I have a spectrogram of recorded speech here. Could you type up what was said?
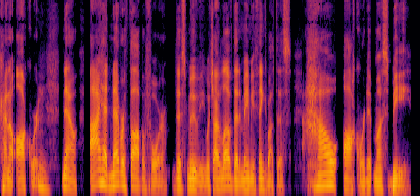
kind of awkward Mm. now i had never thought before this movie which i love that it made me think about this how awkward it must be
